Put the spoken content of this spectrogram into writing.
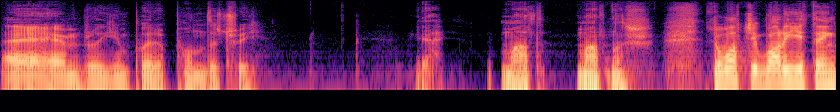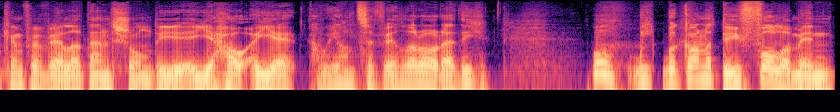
Um, Brilliant bit of punditry. Yeah, mad madness. So what you, what are you thinking for Villa then Sunday? Are you, are you Are we on to Villa already? well? We, we're gonna do Fulham in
